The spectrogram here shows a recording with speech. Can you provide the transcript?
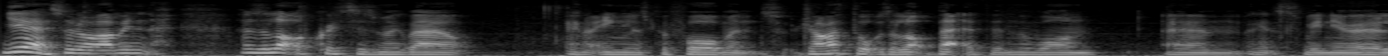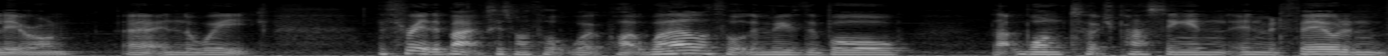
Yeah, so I mean, there's a lot of criticism about you know, England's performance, which I thought was a lot better than the one um, against Slovenia earlier on uh, in the week. The three at the back system I thought worked quite well. I thought they moved the ball, that one touch passing in, in midfield, and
